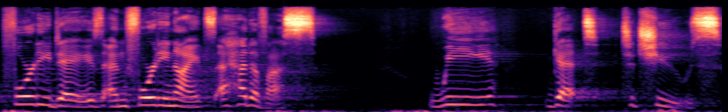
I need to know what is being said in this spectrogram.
40 days and 40 nights ahead of us? We get to choose.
